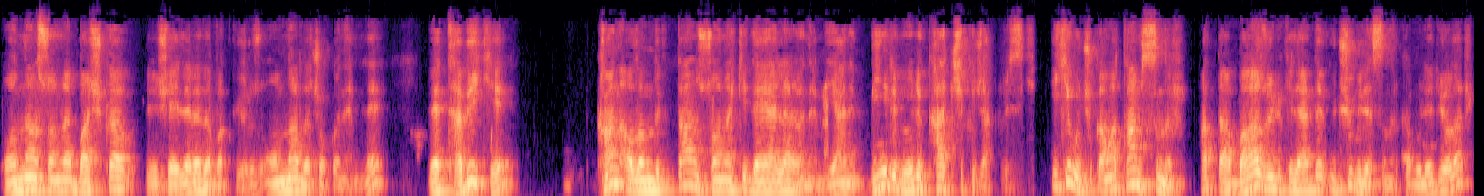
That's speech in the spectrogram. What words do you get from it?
Ondan sonra başka şeylere de bakıyoruz. Onlar da çok önemli. Ve tabii ki kan alındıktan sonraki değerler önemli. Yani bir bölü kaç çıkacak risk? İki buçuk ama tam sınır. Hatta bazı ülkelerde üçü bile sınır kabul ediyorlar.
